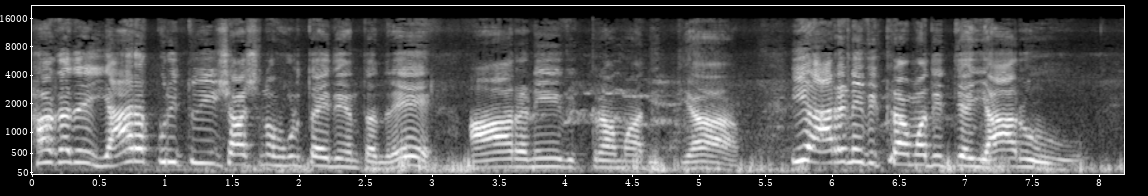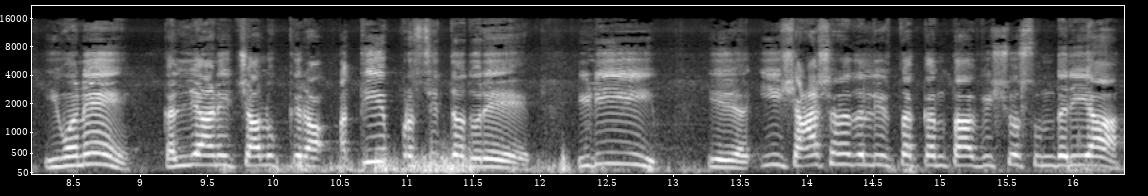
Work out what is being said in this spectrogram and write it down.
ಹಾಗಾದರೆ ಯಾರ ಕುರಿತು ಈ ಶಾಸನ ಹೊಗಳ್ತಾ ಇದೆ ಅಂತಂದರೆ ಆರನೇ ವಿಕ್ರಮಾದಿತ್ಯ. ಈ ಆರನೇ ವಿಕ್ರಮಾದಿತ್ಯ ಯಾರು? ಇವನೇ ಕಲ್ಯಾಣಿ ಚಾಲುಕ್ಯರ ಅತಿ ಪ್ರಸಿದ್ಧ ದೊರೆ. ಇಡೀ ಈ- ಶಾಸನದಲ್ಲಿರ್ತಕ್ಕಂಥ ವಿಶ್ವ ಸುಂದರಿಯ ಆಮ್,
